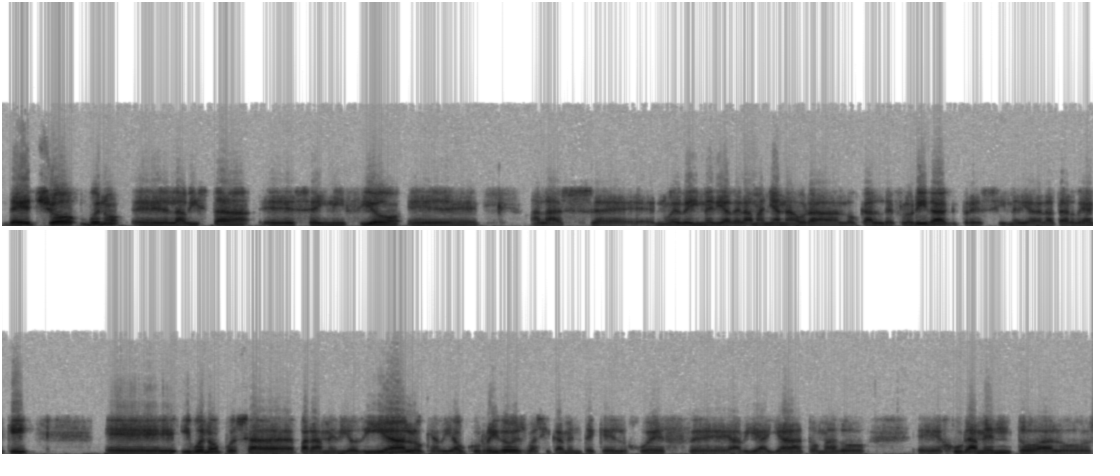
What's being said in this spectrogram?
De hecho, bueno, eh, la vista eh, se inició a las eh, nueve y media de la mañana hora local de Florida, tres y media de la tarde aquí. Eh, y bueno, pues para mediodía lo que había ocurrido es básicamente que el juez eh, había ya tomado juramento a los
